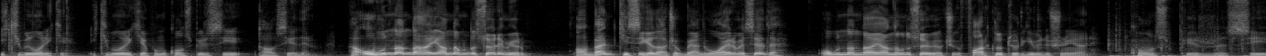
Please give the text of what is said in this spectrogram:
2012. 2012 yapımı Conspiracy'yi tavsiye ederim. Ha o bundan daha iyi anlamında söylemiyorum. Ama ben kesinlikle daha çok beğendim. O ayrı mesele de. O bundan daha iyi anlamında söylemiyorum. Çünkü farklı tür gibi düşünün yani. Conspiracy.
